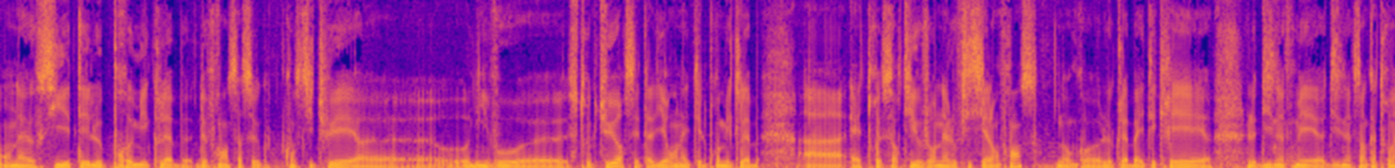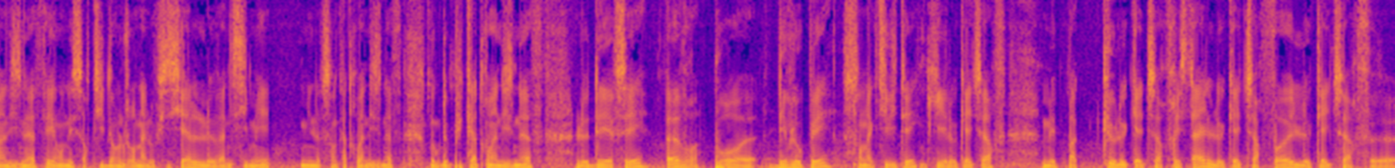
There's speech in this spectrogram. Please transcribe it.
On a aussi été le premier club de France à se constituer euh, au niveau euh, structure, c'est-à-dire on a été le premier club à être sorti au journal officiel en France. Donc euh, le club a été créé le 19 mai 1999 et on est sorti dans le journal officiel le 26 mai 1999. Donc depuis 1999, le DFC œuvre pour euh, développer son activité qui est le kitesurf, mais pas que le kitesurf freestyle, le kitesurf foil, le kitesurf euh,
